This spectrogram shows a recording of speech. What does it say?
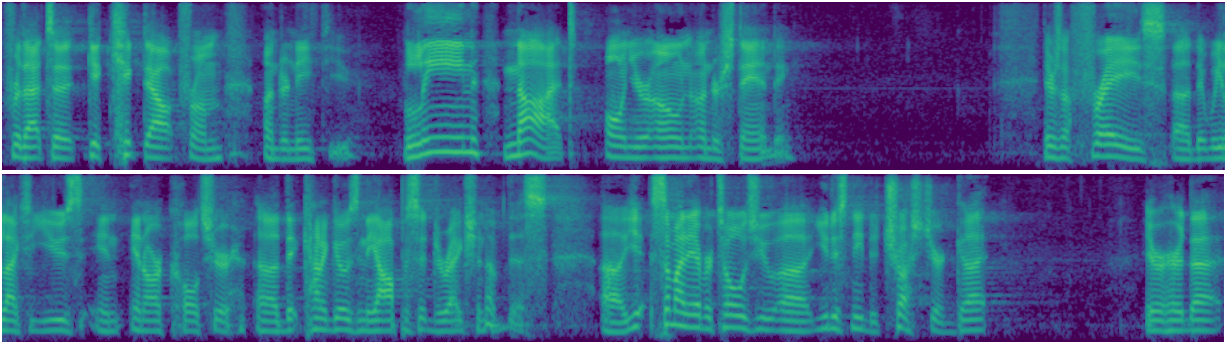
for that to get kicked out from underneath you. Lean not on your own understanding. There's a phrase uh, that we like to use in, in our culture uh, that kind of goes in the opposite direction of this. Uh, somebody ever told you uh, you just need to trust your gut? You ever heard that?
